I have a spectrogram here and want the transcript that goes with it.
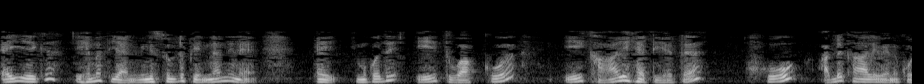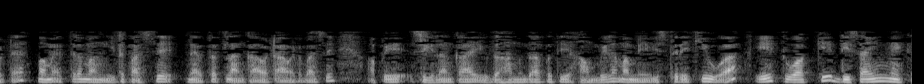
ඇයි ඒක එහෙම තියන්නේ? මිනිස්සුන්ට පෙන්වන්නේ නැහැ. ඇයි? මොකද ඒ තුවක්කුව ඒ කාලේ හැටියට හෝ අද කාලේ වෙනකොට මම ඇත්තට මම ඊට පස්සේ නැවතත් ලංකාවට ආවට පස්සේ අපේ ශ්‍රී ලංකාවේ යුද හමුදාපතිය හම්බෙලා මම මේ විස්තරේ කිව්වා ඒ තුවක්කේ ඩිසයින් එක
